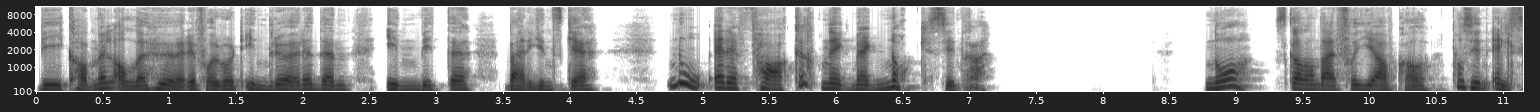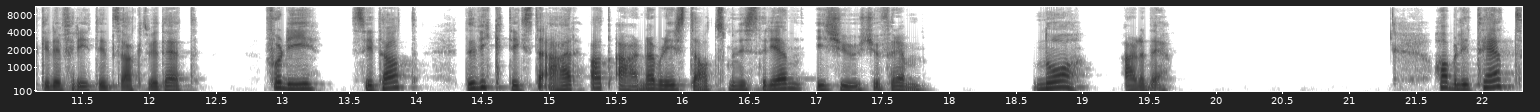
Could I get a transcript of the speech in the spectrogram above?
Vi kan vel alle høre for vårt indre øre den innbitte bergenske Nå er det fakert neg meg nok, Sindre. Nå skal han derfor gi avkall på sin elskede fritidsaktivitet, fordi, sitat, det viktigste er at Erna blir statsminister igjen i 2025. Nå er det det. Habilitet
